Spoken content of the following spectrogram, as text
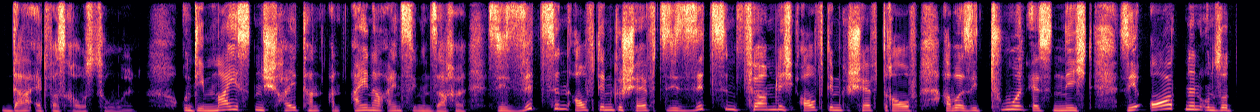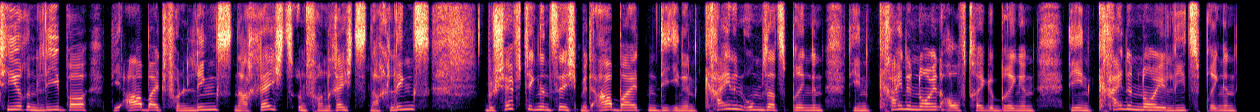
da etwas rauszuholen. Und die meisten scheitern an einer einzigen Sache. Sie sitzen auf dem Geschäft, sie sitzen förmlich auf dem Geschäft drauf, aber sie tun es nicht. Sie ordnen und sortieren lieber die Arbeit von links nach rechts und von rechts nach links, beschäftigen sich mit Arbeiten, die ihnen keinen Umsatz bringen, die ihnen keine neuen Aufträge bringen, die ihnen keine neuen Leads bringen,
